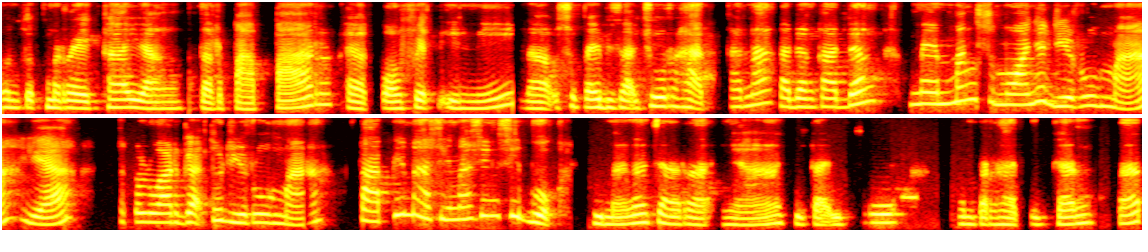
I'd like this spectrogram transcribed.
untuk mereka yang terpapar uh, COVID ini nah, supaya bisa curhat karena kadang-kadang memang semuanya di rumah ya keluarga tuh di rumah tapi masing-masing sibuk. Gimana caranya kita itu memperhatikan tetap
